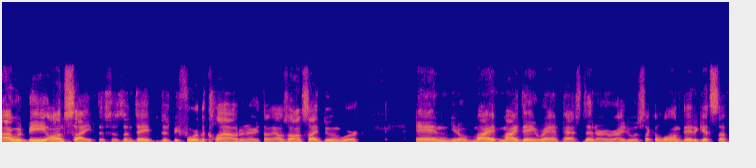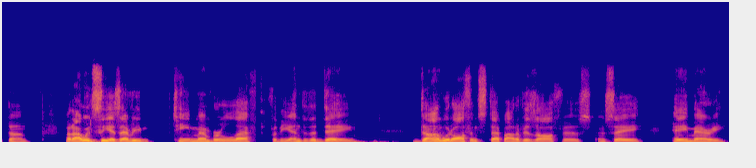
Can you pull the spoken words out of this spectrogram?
i would be on site this is the day this before the cloud and everything i was on site doing work. And you know my my day ran past dinner right? It was like a long day to get stuff done. But i would see as every team member left for the end of the day, Don would often step out of his office and say, Hey, Mary,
